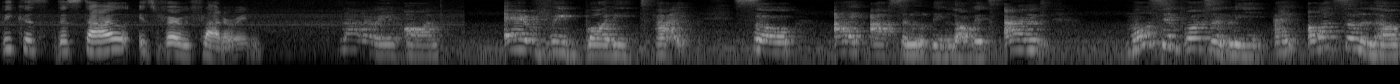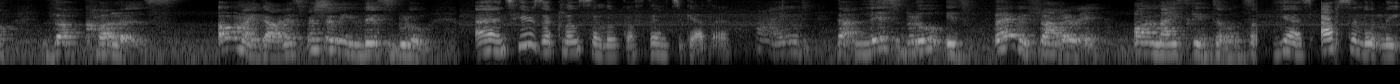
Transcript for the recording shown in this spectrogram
because the style is very flattering flattering on every body type. So I absolutely love it. And most importantly, I also love the colors. Oh my God, especially this blue. And here's a closer look of them together. Find that this blue is very flattering on my skin tone. So yes, absolutely.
